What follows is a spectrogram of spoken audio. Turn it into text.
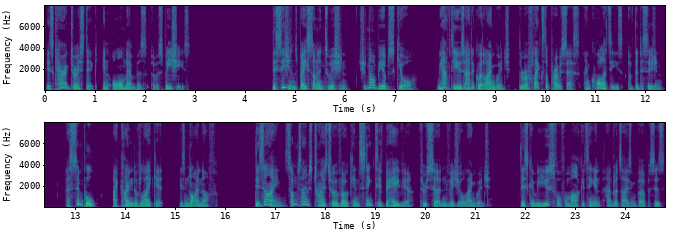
is characteristic in all members of a species. Decisions based on intuition should not be obscure. We have to use adequate language that reflects the process and qualities of the decision. A simple, I kind of like it, is not enough. Design sometimes tries to evoke instinctive behavior through certain visual language. This can be useful for marketing and advertising purposes,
